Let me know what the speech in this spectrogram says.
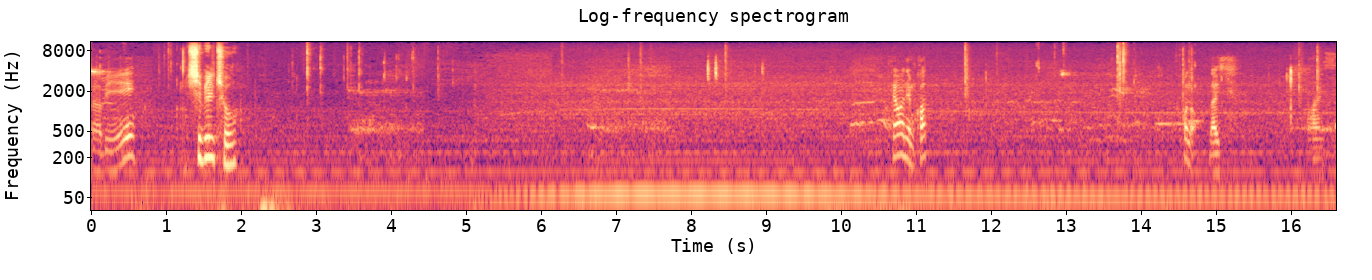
까비. 11초. 태원님 컷. 코너 나이스. 나이스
